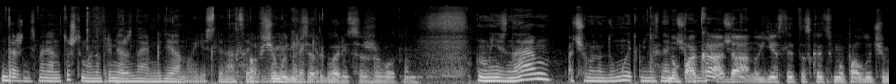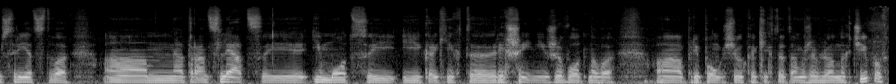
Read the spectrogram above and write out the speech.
Даже несмотря на то, что мы, например, знаем, где оно, если нацелено. А почему нельзя договориться с животным? Мы не знаем, о чем оно думает, мы не знаем, Ну, пока, да, но если, так сказать, мы получим средства э, трансляции эмоций и каких-то решений животного э, при помощи каких-то там оживленных чипов,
